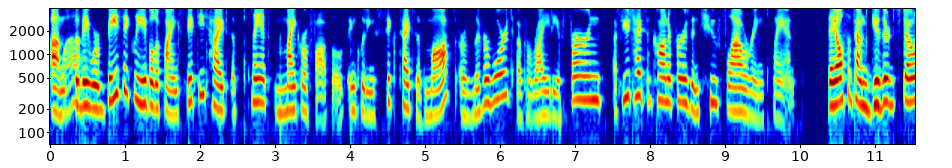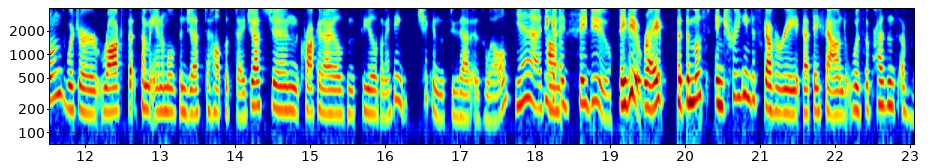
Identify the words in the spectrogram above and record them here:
Um, Wow. So, they were basically able to find 50 types of plant microfossils, including six types of moss or liverwort, a variety of ferns, a few types of conifers, and two flowering plants. They also found gizzard stones, which are rocks that some animals ingest to help with digestion, crocodiles and seals, and I think chickens do that as well. yeah, I think Um, I, they do. They do, right? But the most intriguing discovery that they found was the presence of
